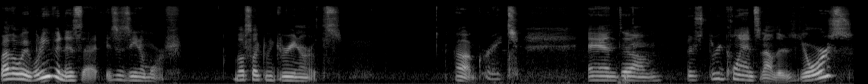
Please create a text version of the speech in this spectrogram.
By the way, what even is that? It's a xenomorph. Most likely green earths. Oh, great. And, um, there's three clans now. There's yours,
